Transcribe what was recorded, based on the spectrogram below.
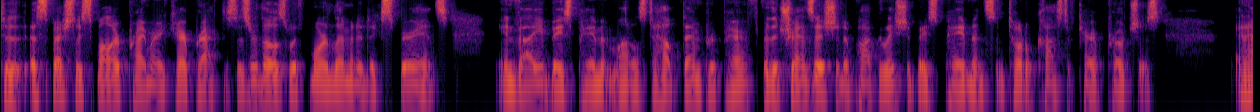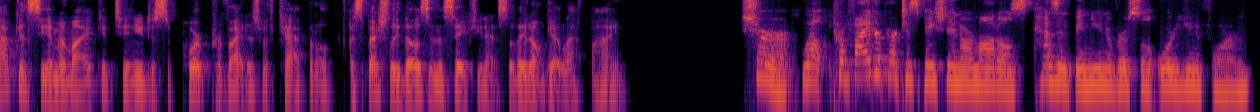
to especially smaller primary care practices or those with more limited experience in value based payment models to help them prepare for the transition of population based payments and total cost of care approaches? And how can CMMI continue to support providers with capital, especially those in the safety net, so they don't get left behind? Sure. Well, provider participation in our models hasn't been universal or uniform.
